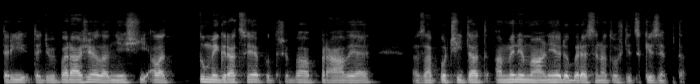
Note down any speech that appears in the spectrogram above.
který teď vypadá, že je levnější, ale tu migraci je potřeba právě započítat a minimálně je dobré se na to vždycky zeptat.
